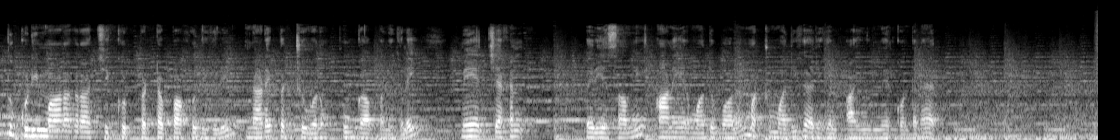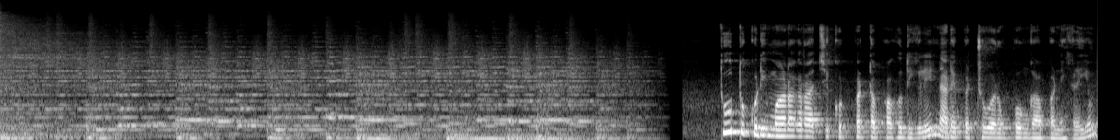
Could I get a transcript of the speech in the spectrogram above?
தூத்துக்குடி மாநகராட்சிக்குட்பட்ட பகுதிகளில் நடைபெற்று வரும் பூங்கா பணிகளை மேயர் ஜெகன் பெரியசாமி ஆணையர் மதுபாலன் மற்றும் அதிகாரிகள் ஆய்வு மேற்கொண்டனர். தூத்துக்குடி மாநகராட்சிக்குட்பட்ட பகுதிகளில் நடைபெற்று வரும் பூங்கா பணிகளையும்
